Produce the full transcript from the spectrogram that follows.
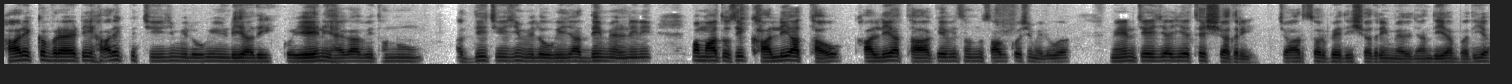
ਹਰ ਇੱਕ ਵੈਰਾਈਟੀ ਹਰ ਇੱਕ ਚੀਜ਼ ਮਿਲੂਗੀ ਇੰਡੀਆ ਦੀ। ਕੋਈ ਇਹ ਨਹੀਂ ਹੈਗਾ ਵੀ ਤੁਹਾਨੂੰ ਅੱਧੀ ਚੀਜ਼ ਹੀ ਮਿਲੂਗੀ ਜਾਂ ਅੱਧੀ ਮਿਲਣੀ ਨਹੀਂ। ਭਾਵੇਂ ਤੁਸੀਂ ਖਾਲੀ ਹੱਥ ਆਓ ਖਾਲੀ ਹੱਥ ਆ ਕੇ ਵੀ ਤੁਹਾਨੂੰ ਸਭ ਕੁਝ ਮਿਲੂਗਾ। ਮੇਨ ਚੀਜ਼ ਹੈ ਜੀ ਇੱਥੇ ਛਤਰੀ 400 ਰੁਪਏ ਦੀ ਛਤਰੀ ਮਿਲ ਜਾਂਦੀ ਆ, ਵਧੀਆ।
